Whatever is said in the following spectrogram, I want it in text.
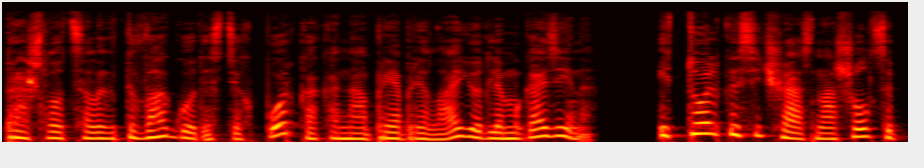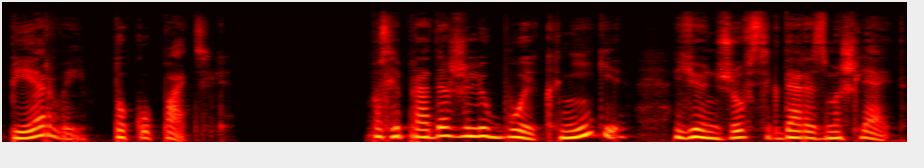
Прошло целых два года с тех пор, как она приобрела ее для магазина. И только сейчас нашелся первый покупатель. После продажи любой книги Юнджу всегда размышляет,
